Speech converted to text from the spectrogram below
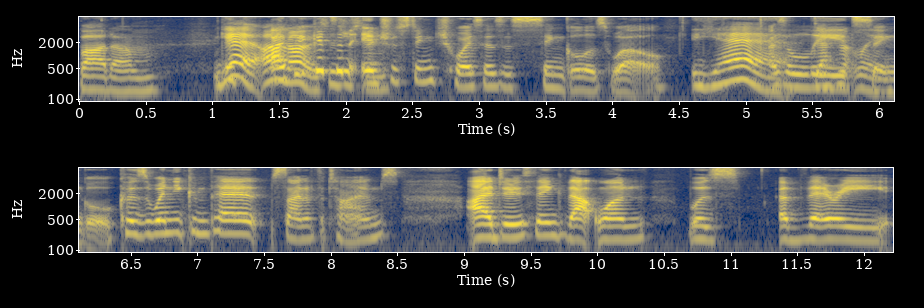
But um yeah, I don't know. think it's, an interesting. interesting choice as a single as well. Yeah. as a lead definitely. single because when you compare sign of the times i do think that one was a very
